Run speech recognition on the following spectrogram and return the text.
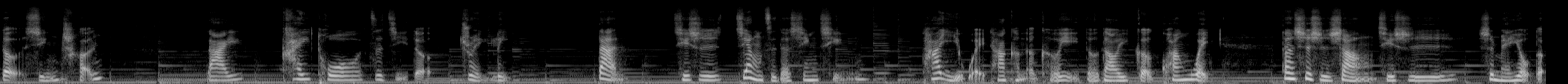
的行程，来开脱自己的坠力。但其实这样子的心情。他以为他可能可以得到一个宽慰，但事实上其实是没有的。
